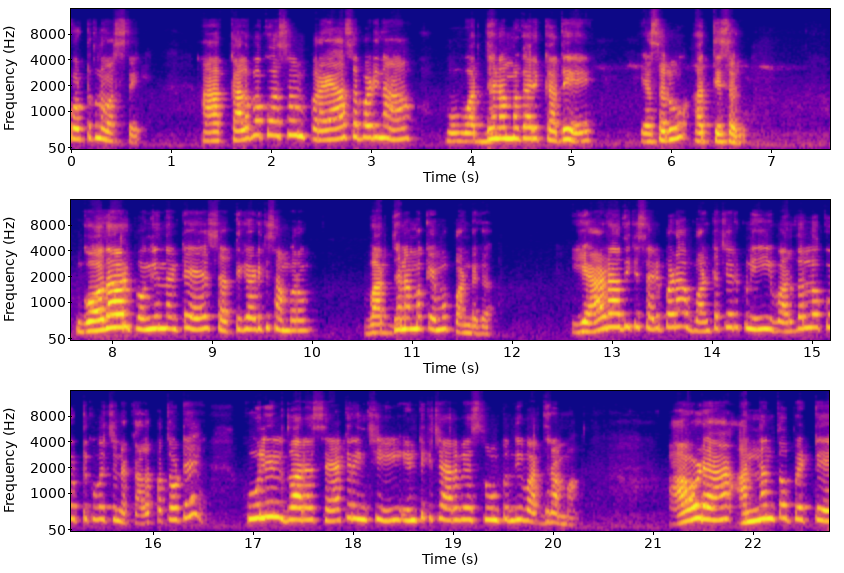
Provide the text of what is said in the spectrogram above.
కొట్టుకుని వస్తాయి. ఆ కలప కోసం ప్రయాసపడిన ఓ వర్ధనమ్మ గారి కథే ఎసరు అత్తెసరు. గోదావరి పొంగిందంటే సత్తిగాడికి సంబరం వర్ధనమ్మకేమో పండగ. ఏడాదికి సరిపడా వంట చెరుకుని ఈ వరదల్లో కొట్టుకు వచ్చిన కలపతోటే కూలీల ద్వారా సేకరించి ఇంటికి చేరవేస్తూ ఉంటుంది వర్ధనమ్మ. ఆవిడ అన్నంతో పెట్టే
